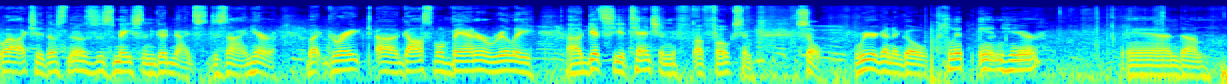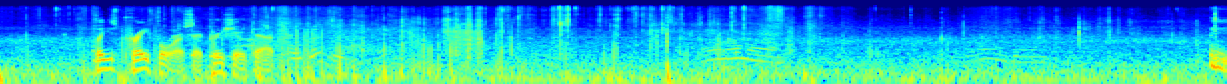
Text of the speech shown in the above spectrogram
Well, actually, this, this is Mason Goodnight's design here. But great uh, gospel banner really uh, gets the attention of, of folks. And so we're going to go clip in here. And um, please pray for us. I appreciate that.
